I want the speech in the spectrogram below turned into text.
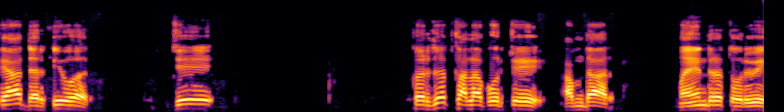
त्या धर्तीवर जे कर्जत खालापूरचे आमदार महेंद्र थोरवे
